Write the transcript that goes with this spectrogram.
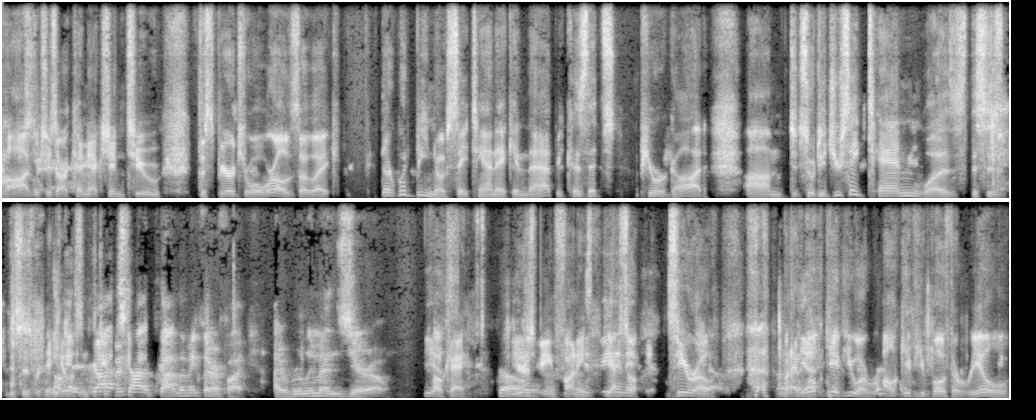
God, which is our connection to the spiritual world. So, like, there would be no satanic in that because that's pure God. Um, did, so, did you say ten was this is this is ridiculous and Scott. Scott, Scott. Let me clarify. I really meant zero. Yes. Okay, So, you're just being funny. Being Yeah, so idiot. zero. Yeah. but I Yeah. will give you a I'll give you both a real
